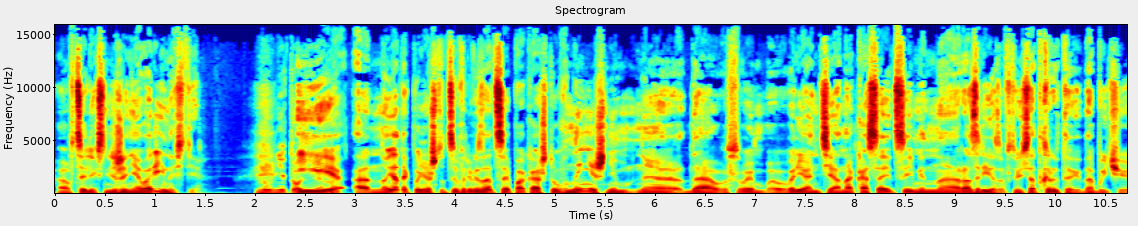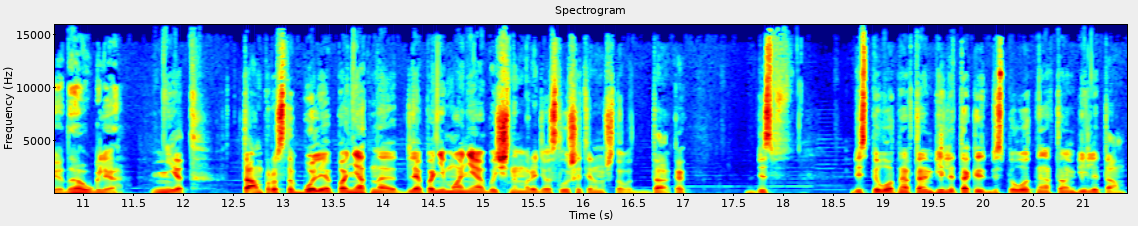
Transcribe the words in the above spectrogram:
а, в целях снижения аварийности. Ну, не только. И, ну, а, но я так понимаю, что цифровизация пока что в нынешнем, э, да, в своем э, варианте, она касается именно разрезов, то есть открытой добычи, да, угля. Нет. Там просто более понятно для понимания обычным радиослушателям, что вот, да, как без, беспилотные автомобили, так и беспилотные автомобили там.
